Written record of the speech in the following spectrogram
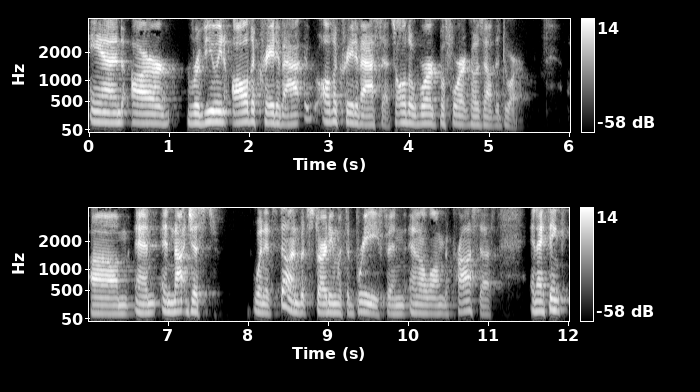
and are reviewing all the creative all the creative assets all the work before it goes out the door um, and and not just when it's done, but starting with the brief and, and along the process. And I think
